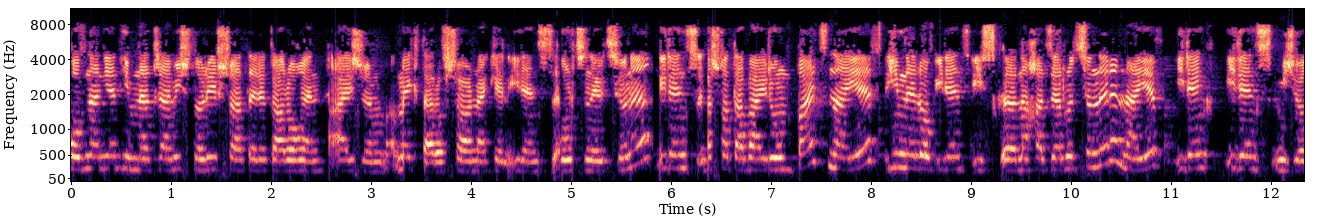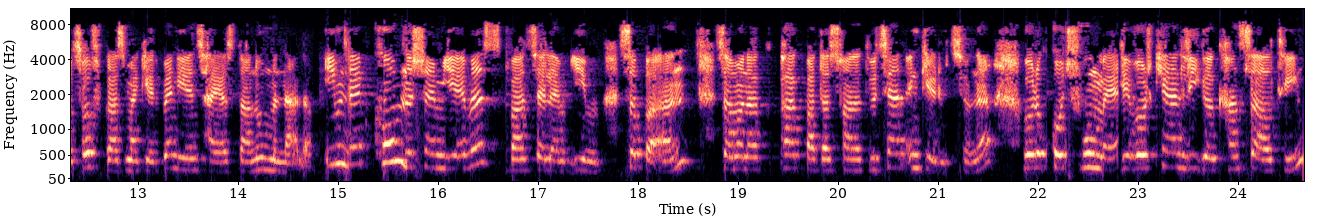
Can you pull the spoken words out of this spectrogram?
Հովնանյան հիմնադրամի շնորհիվ շատերը կարող են այժմ 1 տարով շարունակել իրենց գործունեությունը, իրենց աշխատավայրում, բայց նաև հիմնելով իրենց իսկ նախաձեռնությունները, նաև իրենք իրենց միջոցով կազմակերպեն իրենց Հայաստանում մնալը։ Իմ դեպքում նշեմ եւս բացել եմ իմ ՍՊԸ-ն, Սահմանափակ պատասխանատվության ընկերությունը, որը կոչվում է Gevorkian Legal Consulting,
